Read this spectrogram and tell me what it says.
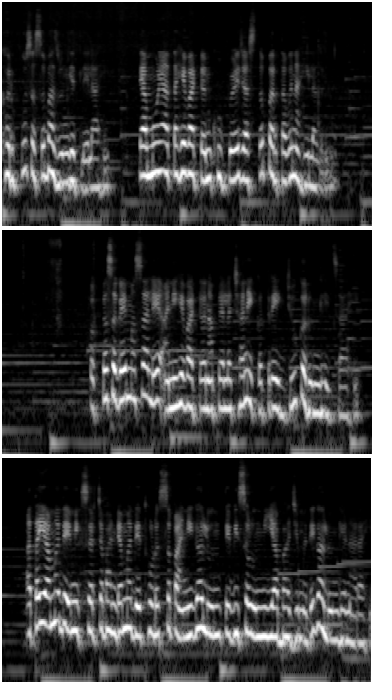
खरपूस असं भाजून घेतलेलं आहे. त्यामुळे आता हे वाटण खूप वेळ जास्त परतावं नाही लागणार. फक्त सगळे मसाले आणि हे वाटण आपल्याला छान एकत्र एकजीव करून घ्यायचं आहे. आता यामध्ये मिक्सरच्या भांड्यामध्ये थोडंसं पाणी घालून ते विसळून मी या भाजीमध्ये घालून घेणार आहे.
